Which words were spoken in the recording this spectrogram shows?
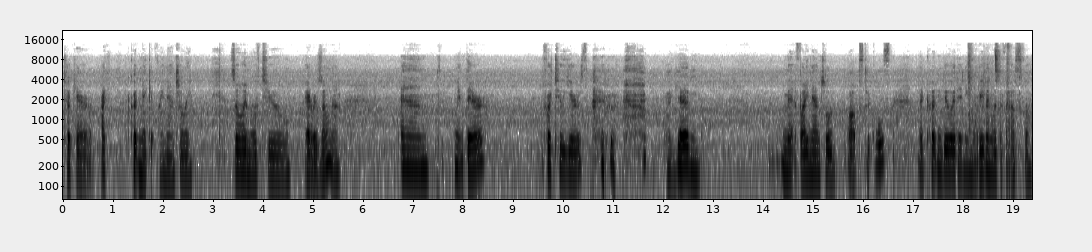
took care. I couldn't make it financially, so I moved to Arizona and went there for two years. Again, met financial obstacles. I couldn't do it anymore, even with the FAFSA.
